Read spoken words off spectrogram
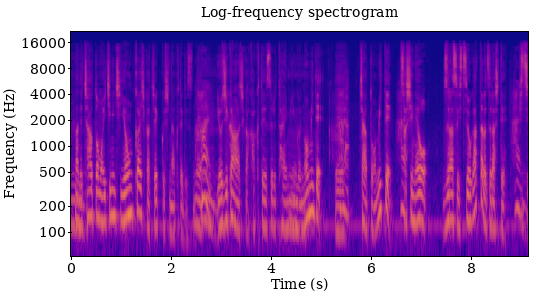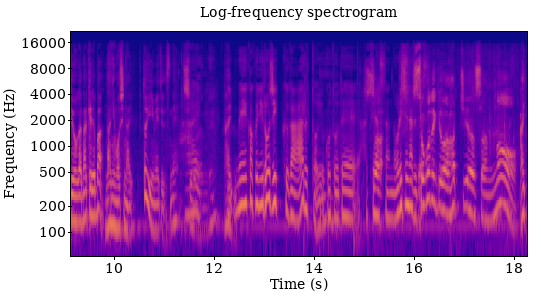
なんでチャートも1日4回しかチェックしなくてですね、はい4時間足が確定するタイミングのみで、えーチャートを見て、はい指し値をずらす必要があったらずらして、はい必要がなければ何もしないというイメージですね。そうだね。はい。明確にロジックがあるということで、八谷さんのオリジナルです。そこで今日は八谷さんの、はい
